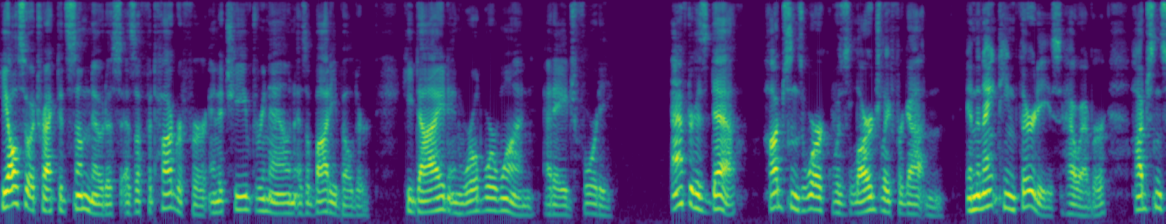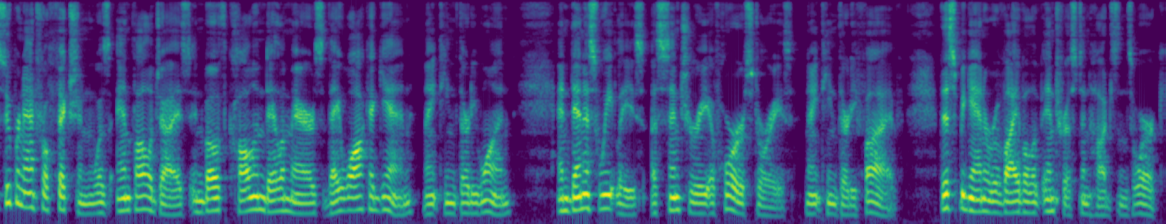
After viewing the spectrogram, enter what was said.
He also attracted some notice as a photographer and achieved renown as a bodybuilder. He died in World War I at age 40. After his death, Hodgson's work was largely forgotten. In the 1930s, however, Hodgson's supernatural fiction was anthologized in both Colin de la Mare's They Walk Again, 1931, and Dennis Wheatley's A Century of Horror Stories, 1935. This began a revival of interest in Hodgson's work.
